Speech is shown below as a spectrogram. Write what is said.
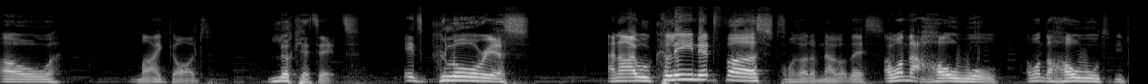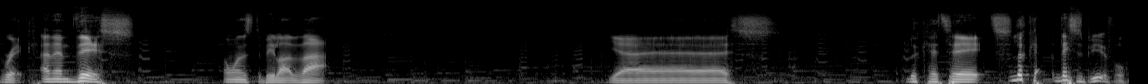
Oh my god. Look at it. It's glorious. And I will clean it first. Oh my god, I've now got this. I want that whole wall. I want the whole wall to be brick. And then this, I want this to be like that. Yes. Look at it. Look at this is beautiful.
